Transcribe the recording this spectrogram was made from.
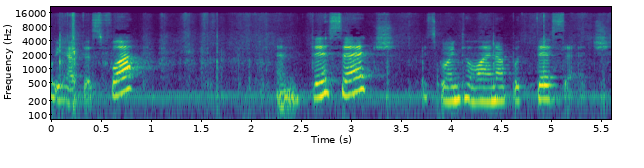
We have this flap, and this edge is going to line up with this edge.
